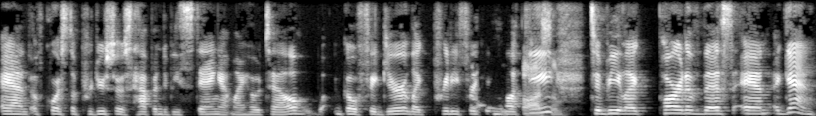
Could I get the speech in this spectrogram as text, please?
And of course, the producers happened to be staying at my hotel. Go figure, like pretty freaking lucky awesome. to be like part of this. And again,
